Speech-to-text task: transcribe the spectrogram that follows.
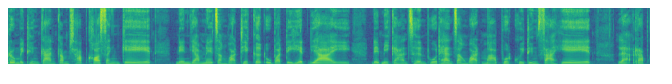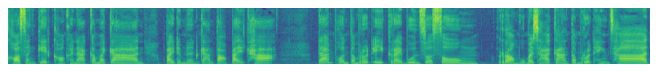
รวมไปถึงการกำชับข้อสังเกต เน้นย้ำในจังหวัดที่เกิดอุบัติเหตุใหญ่ ได้มีการเชิญผู้แทนจังหวัดมาพูดคุยถึงสาเหตุ และรับข้อสังเกตของคณะกรรมการ ไปดำเนินการต่อไปค่ะ ด้านพลตำรวจเอกไกรบุญสวดทรงรองผู้บัญชาการตำรวจแห่งชาติ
